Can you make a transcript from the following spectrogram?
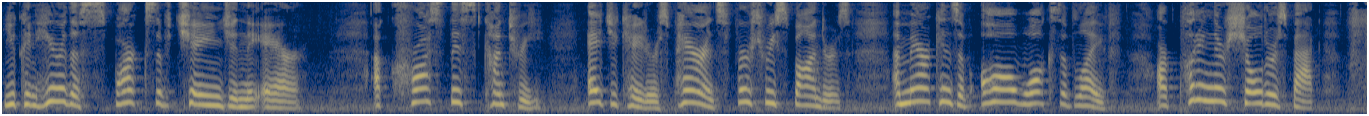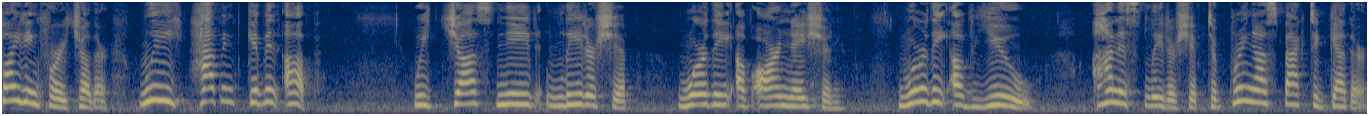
you can hear the sparks of change in the air. Across this country, educators, parents, first responders, Americans of all walks of life are putting their shoulders back, fighting for each other. We haven't given up. We just need leadership worthy of our nation, worthy of you, honest leadership to bring us back together,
